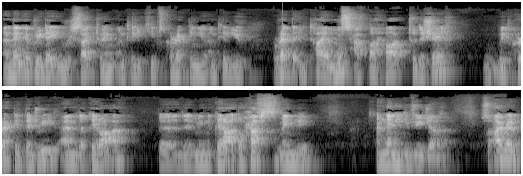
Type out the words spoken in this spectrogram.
And then every day you recite to him until he keeps correcting you until you read the entire Mus'haf by heart to the Shaykh with corrected tajweed and the qira'ah, the, the I mean, qira'atu hafs mainly, and then he gives you ijazah. So I read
